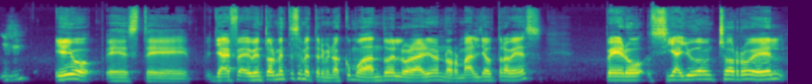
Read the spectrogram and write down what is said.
Y digo, este, ya eventualmente se me terminó acomodando el horario normal ya otra vez, pero sí ayuda un chorro él.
